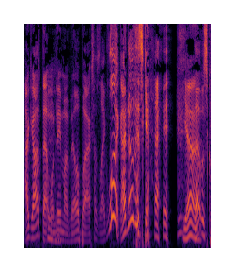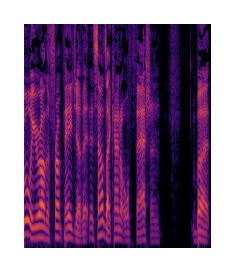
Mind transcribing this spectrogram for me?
I got that one Mhm. day in my mailbox. I was like, look, I know this guy. yeah, that was cool. You were on the front page of it. And it sounds like kind of old fashioned, but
